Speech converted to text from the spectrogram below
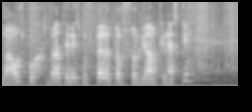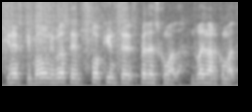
na uspuh. Brate, nismo uspeli, to su original kineski. Kineski baloni, brate, 100 kinte, 50 komada, 2 dinara komada.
